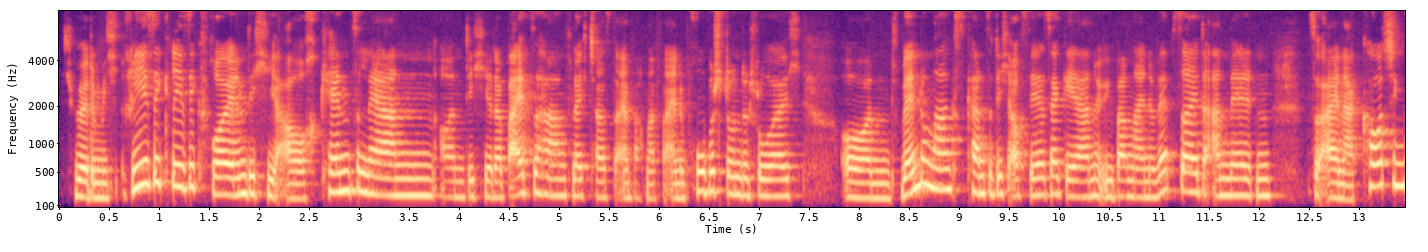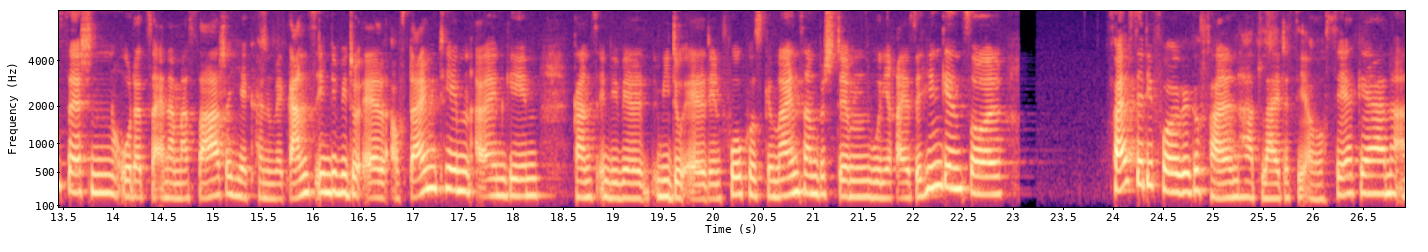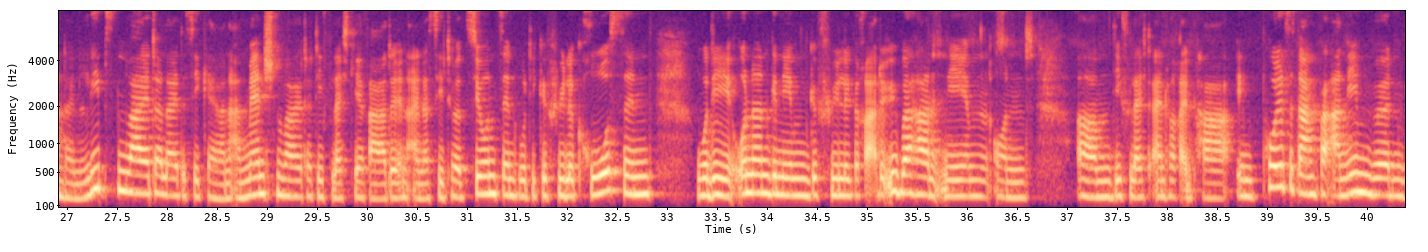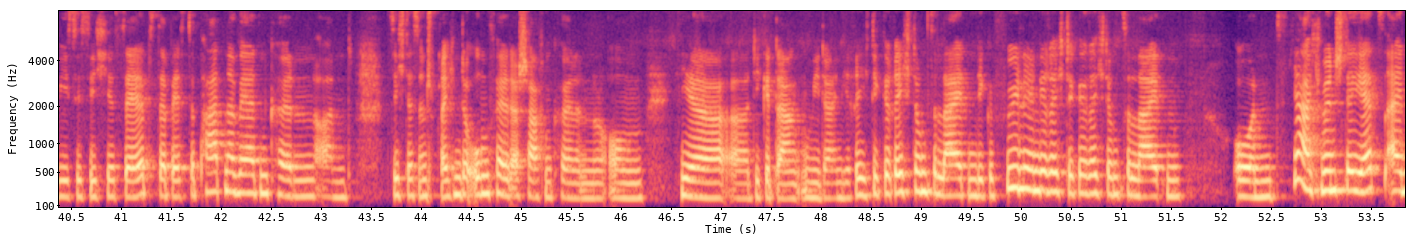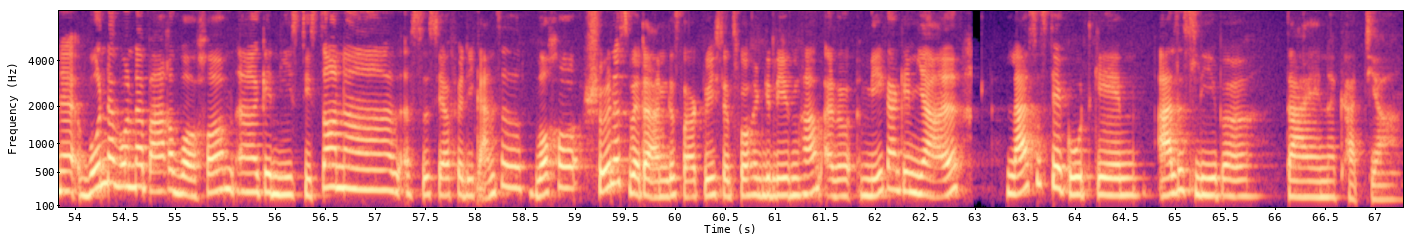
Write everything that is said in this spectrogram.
Ich würde mich riesig, riesig freuen, dich hier auch kennenzulernen und dich hier dabei zu haben. Vielleicht schaust du einfach mal für eine Probestunde durch Und wenn du magst, kannst du dich auch sehr, sehr gerne über meine Webseite anmelden zu einer Coaching-Session oder zu einer Massage. Hier können wir ganz individuell auf deine Themen eingehen, ganz individuell den Fokus gemeinsam bestimmen, wo die Reise hingehen soll. Falls dir die Folge gefallen hat, leite sie auch sehr gerne an deine Liebsten weiter, leite sie gerne an Menschen weiter, die vielleicht gerade in einer Situation sind, wo die Gefühle groß sind, wo die unangenehmen Gefühle gerade überhand nehmen und ähm, die vielleicht einfach ein paar Impulse dankbar annehmen würden, wie sie sich hier selbst der beste Partner werden können und sich das entsprechende Umfeld erschaffen können, um hier äh, die Gedanken wieder in die richtige Richtung zu leiten, die Gefühle in die richtige Richtung zu leiten. Und ja, ich wünsche dir jetzt eine wunder, wunderbare Woche. Äh, genieß die Sonne. Es ist ja für die ganze Woche schönes Wetter angesagt, wie ich es jetzt vorhin gelesen habe. Also mega genial. Lass es dir gut gehen. Alles Liebe deine Katja.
